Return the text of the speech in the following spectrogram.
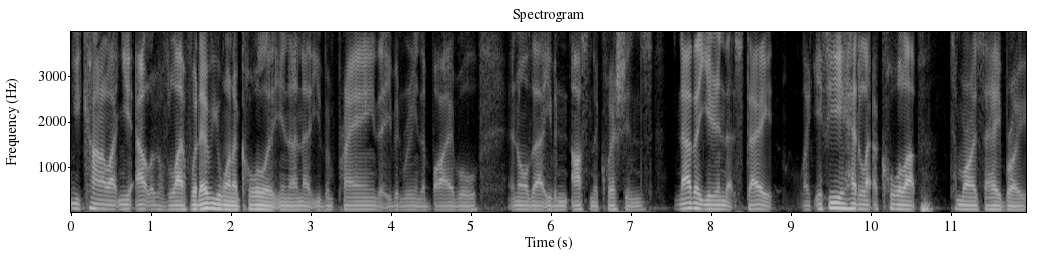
you kind of like new outlook of life, whatever you want to call it, you know, and that you've been praying, that you've been reading the Bible and all that, you've been asking the questions. Now that you're in that state, like if you had like a call up tomorrow and say, "Hey, bro,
